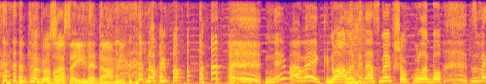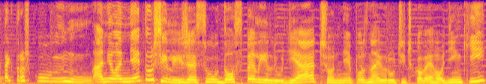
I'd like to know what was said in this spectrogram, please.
to by To sú zase iné dámy. to by bol... Nemá vek. No ale teda sme v šoku, lebo sme tak trošku mm, ani len netušili, že sú dospelí ľudia, čo nepoznajú ručičkové hodinky.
